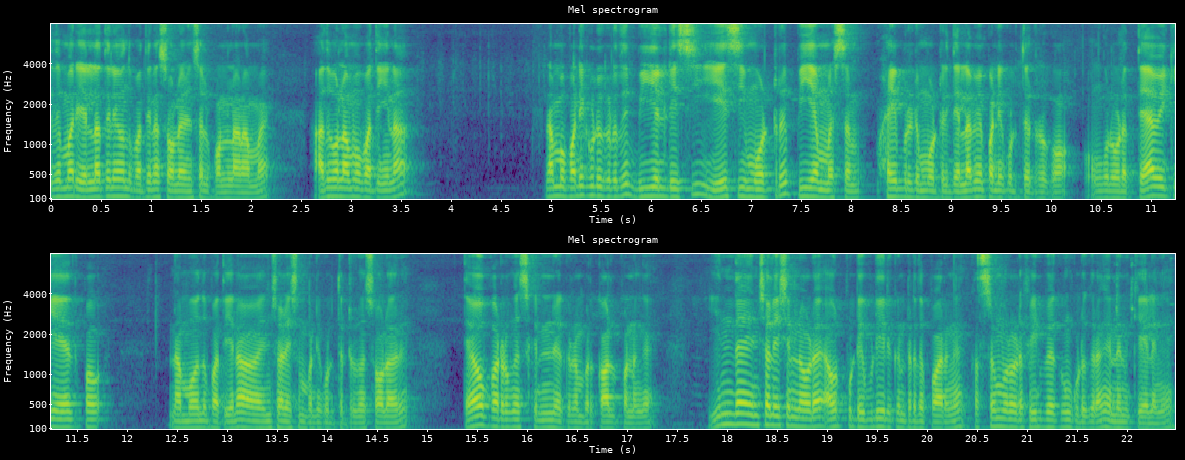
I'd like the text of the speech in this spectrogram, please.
இது மாதிரி எல்லாத்துலேயும் வந்து பார்த்திங்கன்னா சோலார் இன்ஸ்டால் பண்ணலாம் நம்ம. அதுவும் இல்லாமல் பார்த்திங்கன்னா நம்ம பண்ணி கொடுக்குறது BLDC AC motor PMSM hybrid motor இது எல்லாமே பண்ணி கொடுத்துட்ருக்கோம். உங்களோட தேவைக்கு ஏற்ப நம்ம வந்து பார்த்திங்கன்னா இன்ஸ்டாலேஷன் பண்ணி கொடுத்துட்ருக்கோம் சோலார் தேவைப்படுறவங்க ஸ்க்ரீனில் இருக்கிற நம்பர் கால் பண்ணுங்கள் இந்த இன்ஸ்டாலேஷனோட அவுட்புட் எப்படி இருக்குன்றதை பாருங்கள் கஸ்டமரோட ஃபீட்பேக்கும் கொடுக்குறாங்க. என்னென்னு கேளுங்கள்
